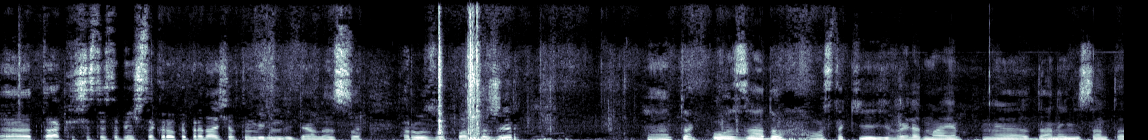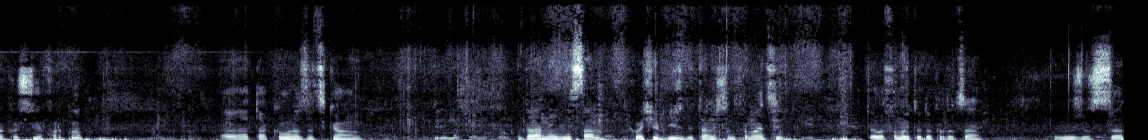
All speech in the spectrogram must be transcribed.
Е, Так, шестиступенчата коробка передач, автомобіль йде у нас грузу пасажир. Е, Так, позаду ось такий вигляд має. Е, даний Nissan, також є фаркоп. Так, кого зацікавив? Даний Nissan, хоче більш детальнішу інформацію, телефонуйте до продавця, він все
